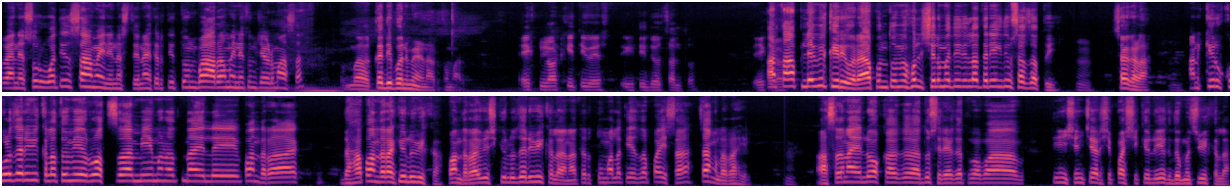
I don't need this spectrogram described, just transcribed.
आणि सुरुवातीला सहा महिने नसते नाहीतर तिथून बारा महिने तुमच्याकडे मासा कधी पण मिळणार तुम्हाला. एक लॉट किती वेळ किती दिवस चालतो? आता आपल्या विक्रीवर. आपण तुम्ही होलसेल मध्ये दिला तर एक दिवसात जातोय. सगळा. आणि किरकोळ जरी विकला तुम्ही रोजचा मी म्हणत नाही लय पंधरा दहा पंधरा किलो विका. पंधरा वीस किलो जरी विकला ना तर तुम्हाला त्याचा पैसा चांगला राहील. असं नाही लोक दुसऱ्या गत बाबा तीनशे चारशे पाचशे किलो एकदमच विकला.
